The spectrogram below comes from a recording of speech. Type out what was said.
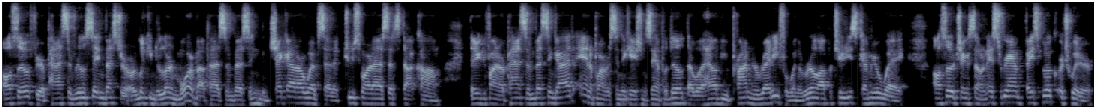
Also, if you're a passive real estate investor or looking to learn more about passive investing, then check out our website at twosmartassets.com. There you can find our passive investing guide and apartment syndication sample deal that will help you primed and ready for when the real opportunities come your way. Also, check us out on Instagram, Facebook, or Twitter.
